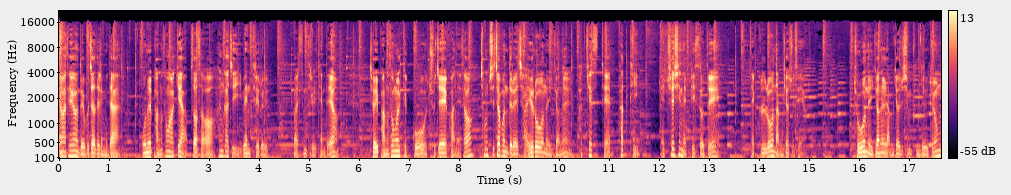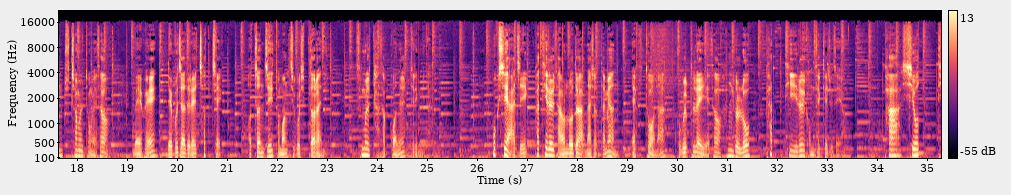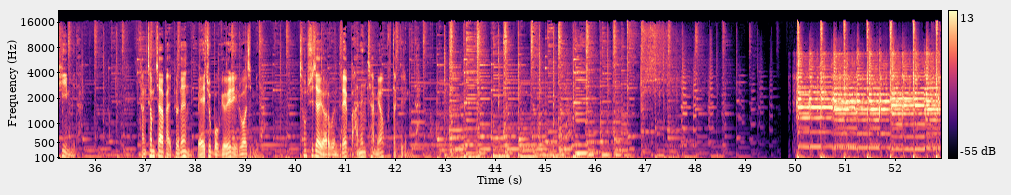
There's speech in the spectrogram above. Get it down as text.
안녕하세요. 내부자들입니다. 오늘 방송하기에 앞서서 한 가지 이벤트를 말씀드릴 텐데요. 저희 방송을 듣고 주제에 관해서 청취자분들의 자유로운 의견을 팟캐스트 앱 파티의 최신 에피소드에 댓글로 남겨주세요. 좋은 의견을 남겨주신 분들 중 추첨을 통해서 매회 내부자들의 첫 책, 어쩐지 도망치고 싶더라니 25권을 드립니다. 혹시 아직 파티를 다운로드 안 하셨다면 앱스토어나 구글 플레이에서 한글로 파티를 검색해 주세요. 파시오티입니다. 당첨자 발표는 매주 목요일 이루어집니다. 청취자 여러분들의 많은 참여 부탁드립니다.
